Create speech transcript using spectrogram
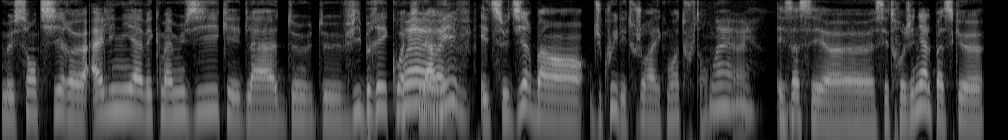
me sentir euh, alignée avec ma musique et de, la, de, de vibrer quoi Ouais, qu'il ouais. arrive. Et de se dire, ben, du coup, il est toujours avec moi tout le temps. Ouais, ouais. Et ça, c'est euh, trop génial parce que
